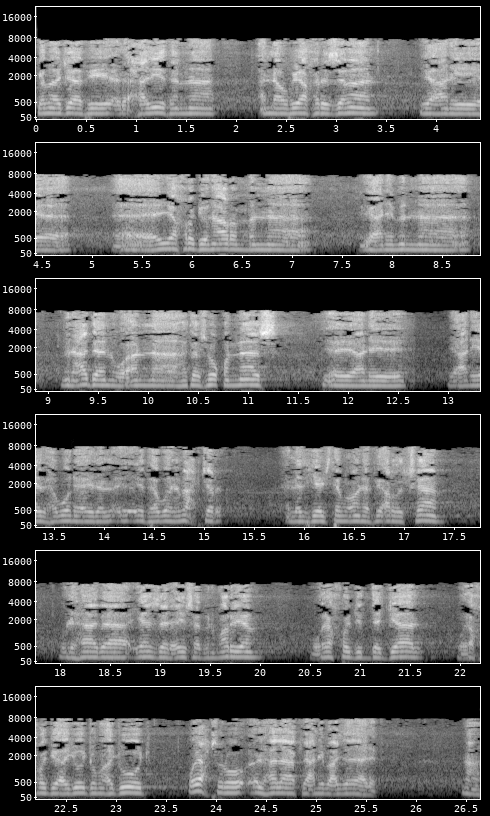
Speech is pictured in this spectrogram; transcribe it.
كما جاء في الحديث أن أنه في آخر الزمان يعني آه، يخرج نار من يعني من من عدن وأنها تسوق الناس يعني يعني يذهبون إلى يذهبون المحجر الذي يجتمعون في أرض الشام. ولهذا ينزل عيسى بن مريم ويخرج الدجال ويخرج أجوج ومأجوج ويحصل الهلاك يعني بعد ذلك. نعم.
